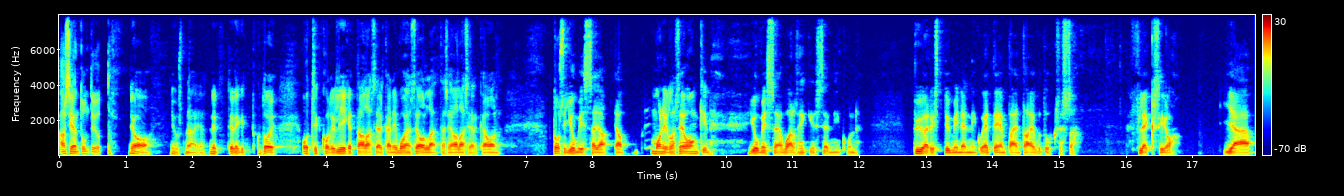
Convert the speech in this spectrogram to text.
asiantuntijuutta. Joo, Just näin. Ja nyt tietenkin, kun tuo otsikko oli liikettä alaselkä, niin voihan se olla, että se alaselkä on tosi jumissa ja, ja monilla se onkin jumissa ja varsinkin se niin kuin pyöristyminen niin kuin eteenpäin taivutuksessa, fleksio jää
